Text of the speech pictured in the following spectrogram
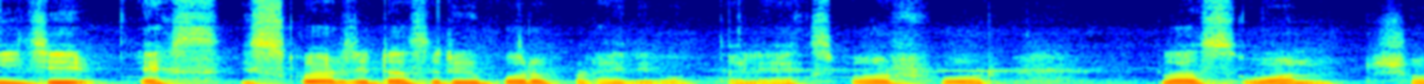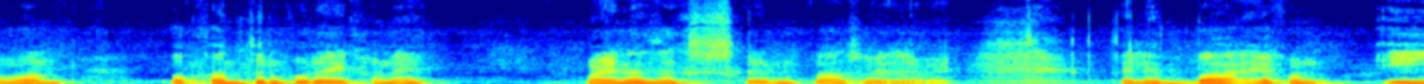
এই যে এক্স স্কোয়ার যেটা আছে এটাকে পরে পাঠিয়ে দিব। তাহলে x power four plus one সমান পক্ষান্তর করে এখানে মাইনাস এক্স স্কোয়ার প্লাস হয়ে যাবে। তাহলে বা এখন এই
